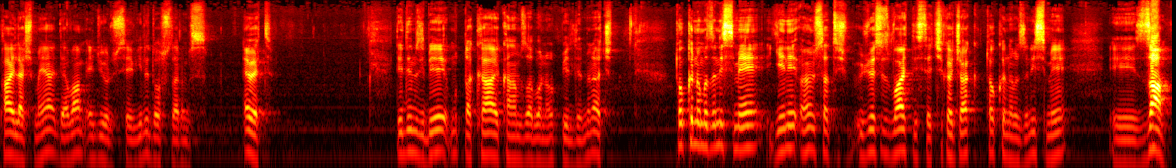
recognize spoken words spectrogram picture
paylaşmaya devam ediyoruz sevgili dostlarımız. Evet. Dediğimiz gibi mutlaka kanalımıza abone olup bildirimleri açın. Token'ımızın ismi yeni ön satış ücretsiz whitelist'e çıkacak. Token'ımızın ismi e, ZAM.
